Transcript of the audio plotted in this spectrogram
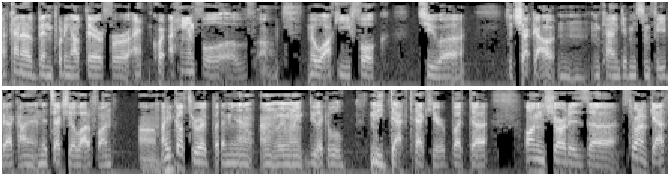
I've kind of been putting out there for a, quite a handful of um, Milwaukee folk to uh, to check out and, and kind of give me some feedback on it, and it's actually a lot of fun. Um, I could go through it, but I mean, I don't, I don't really want to do like a little mini deck tech here. But uh, long and short is uh, Throne of Geth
